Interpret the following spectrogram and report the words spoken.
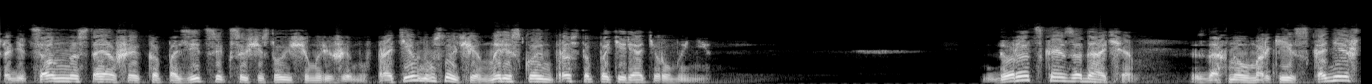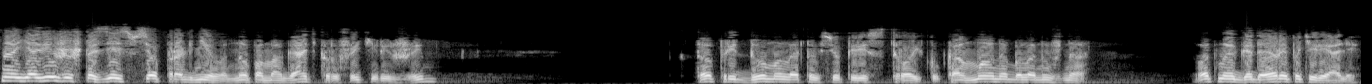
традиционно стоявшие к оппозиции к существующему режиму. В противном случае мы рискуем просто потерять Румынию. «Дурацкая задача», — вздохнул Маркиз. «Конечно, я вижу, что здесь все прогнило, но помогать крушить режим...» Кто придумал эту всю перестройку? Кому она была нужна? Вот мы ГДР и потеряли.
